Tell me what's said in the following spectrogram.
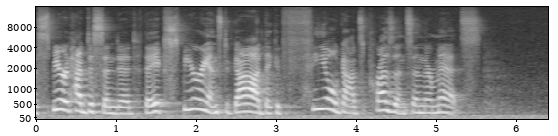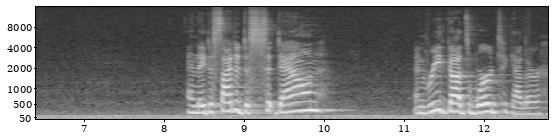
the Spirit had descended. They experienced God, they could feel God's presence in their midst. And they decided to sit down and read God's word together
